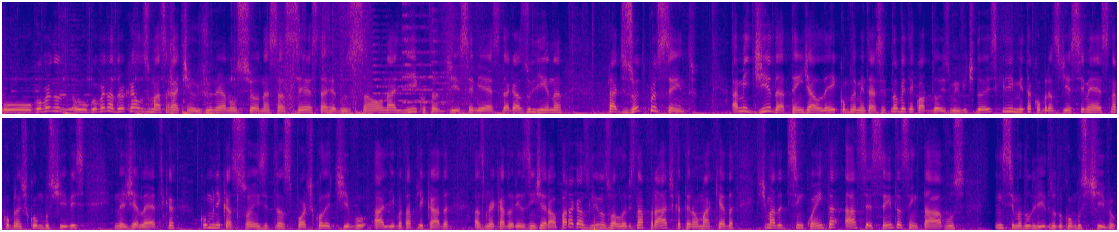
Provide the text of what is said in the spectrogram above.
O, governo, o governador Carlos Massa Ratinho Júnior anunciou nessa sexta a redução na alíquota de ICMS da gasolina para 18%. A medida atende à Lei Complementar 194/2022, que limita a cobrança de ICMS na cobrança de combustíveis, energia elétrica, comunicações e transporte coletivo, a alíquota aplicada às mercadorias em geral. Para a gasolina, os valores na prática terão uma queda estimada de 50 a 60 centavos em cima do litro do combustível.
